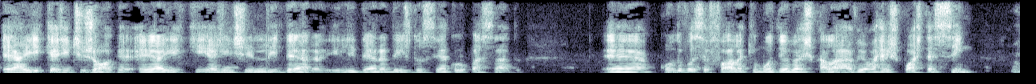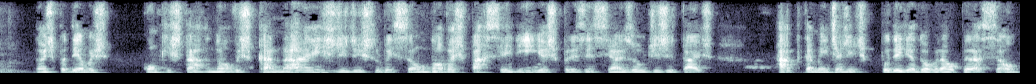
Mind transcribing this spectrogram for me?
É aí que a gente joga, é aí que a gente lidera, e lidera desde o século passado. É, quando você fala que o modelo é escalável, a resposta é sim. Nós podemos conquistar novos canais de distribuição, novas parcerias presenciais ou digitais rapidamente a gente poderia dobrar a operação,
